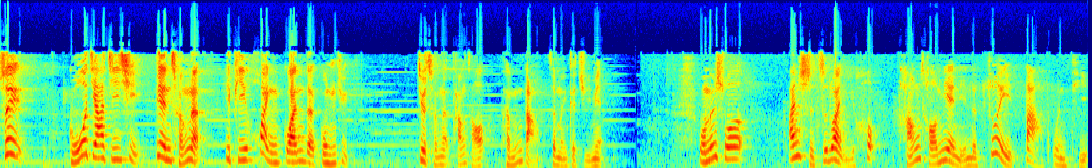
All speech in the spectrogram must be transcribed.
所以国家机器变成了一批宦官的工具。就成了唐朝朋党这么一个局面。我们说安史之乱以后，唐朝面临的最大的问题，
